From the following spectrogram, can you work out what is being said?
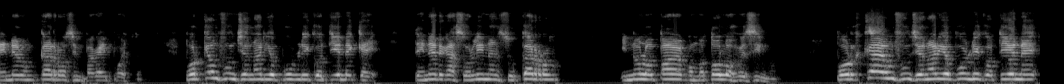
tener un carro sin pagar impuestos? ¿Por qué un funcionario público tiene que tener gasolina en su carro y no lo paga como todos los vecinos? ¿Por qué un funcionario público tiene,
